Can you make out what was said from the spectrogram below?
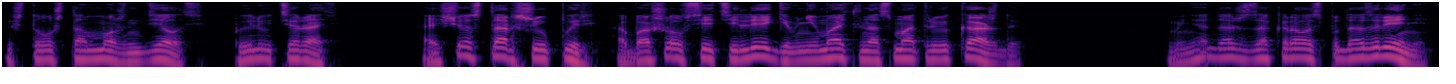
И что уж там можно делать? Пыль утирать. А еще старший упырь обошел все телеги, внимательно осматривая каждую. У меня даже закралось подозрение,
